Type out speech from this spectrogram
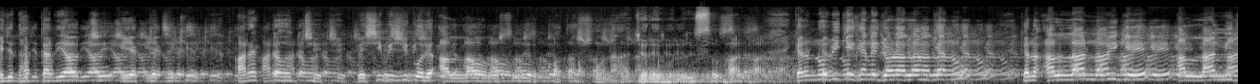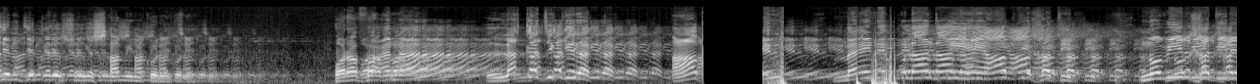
এই যে ধাক্কা দেওয়া হচ্ছে, এই একটা থেকে আরেকটা হচ্ছে, বেশি বেশি করে আল্লাহ রসুলের কথা শোনা। জোরে বলুন কেন নবীকে এখানে জড়ালাম কেন? কেন আল্লাহ নবীকে আল্লাহ নিজের জেকেরের সঙ্গে শামিল করেছে। ওরাফানা লাকা আপ मैंने बुलंद किए हैं आपके खातिर নবীর খাতিরে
